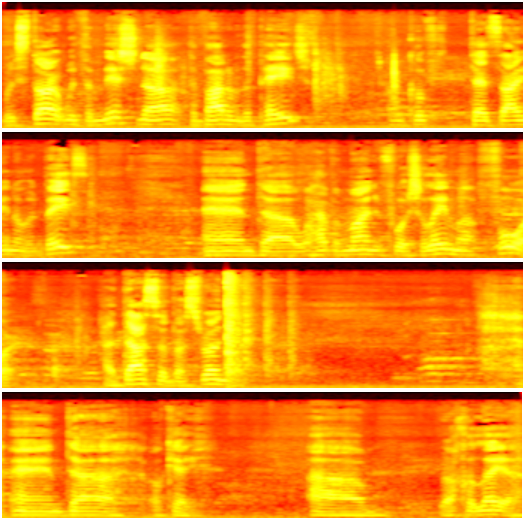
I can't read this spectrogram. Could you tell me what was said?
we start with the Mishnah at the bottom of the page on Kuf Tes Zayin on the base. And uh, we'll have a mind for Shalema for Hadassah Basranya and uh, okay, um, Rachaleah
